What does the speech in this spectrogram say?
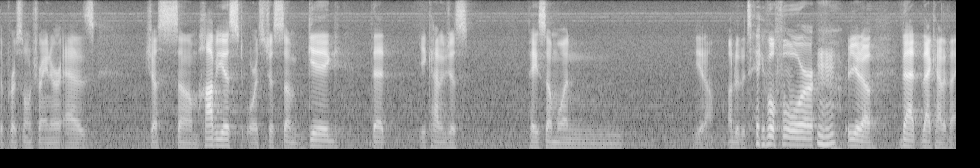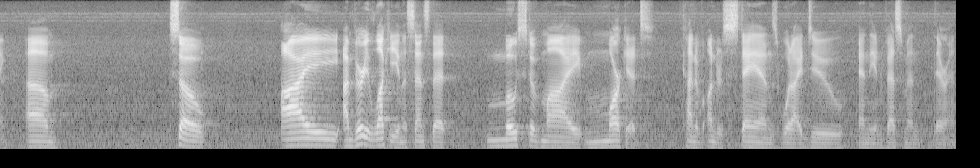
the personal trainer as just some hobbyist or it's just some gig that you kind of just pay someone, you know, under the table for, or, you know, that that kind of thing. Um, so I I'm very lucky in the sense that most of my market kind of understands what I do and the investment therein.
